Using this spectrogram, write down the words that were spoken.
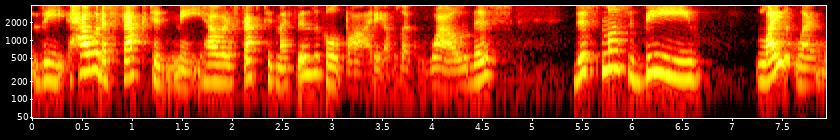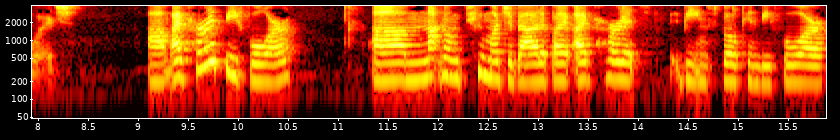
the how it affected me how it affected my physical body i was like wow this this must be light language um, i've heard it before um, not knowing too much about it but i've heard it being spoken before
